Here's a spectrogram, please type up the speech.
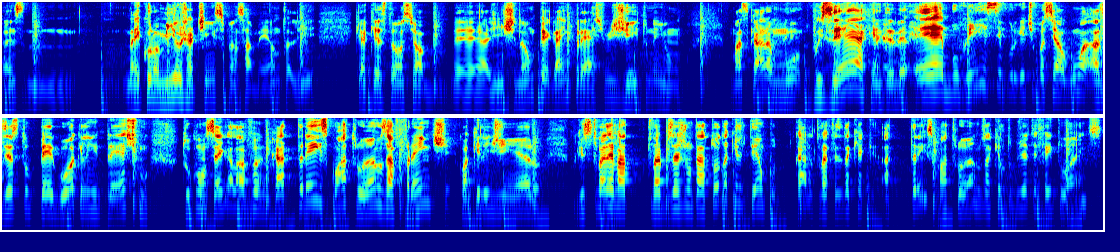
antes na economia eu já tinha esse pensamento ali, que a questão assim, ó, é, a gente não pegar empréstimo de jeito nenhum. Mas, cara, pois é, entendeu? É burrice, porque, tipo assim, alguma... às vezes tu pegou aquele empréstimo, tu consegue alavancar 3, 4 anos à frente com aquele dinheiro. Porque se tu vai levar, tu vai precisar juntar todo aquele tempo, cara, tu vai fazer daqui a 3, 4 anos aquilo que tu podia ter feito antes.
